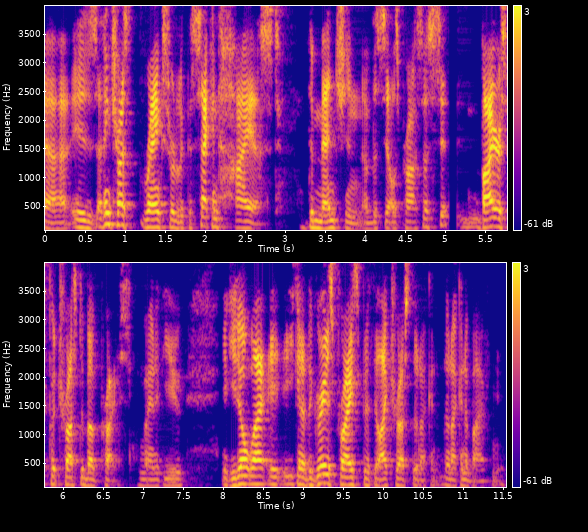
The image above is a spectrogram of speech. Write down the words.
uh, is. I think trust ranks sort of like the second highest dimension of the sales process. Buyers put trust above price, right? If you if you don't like, you can have the greatest price, but if they like trust, they're not gonna, they're not going to buy from you.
